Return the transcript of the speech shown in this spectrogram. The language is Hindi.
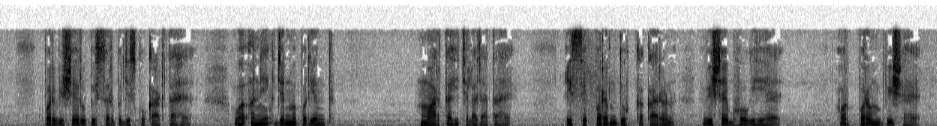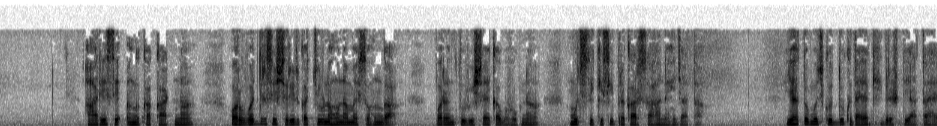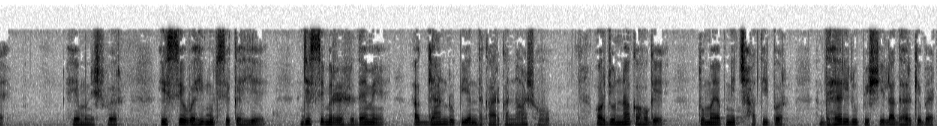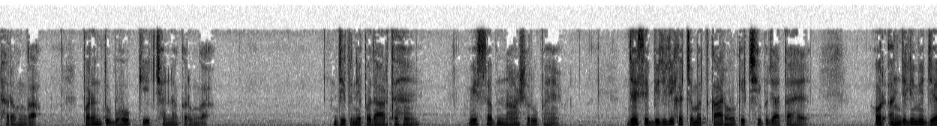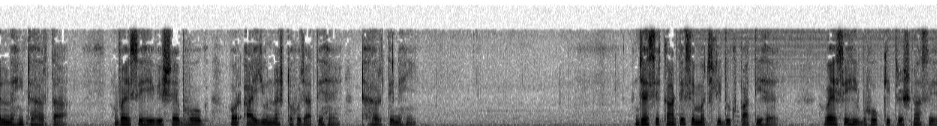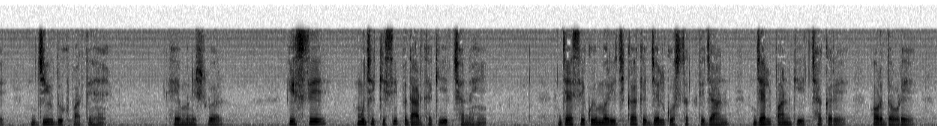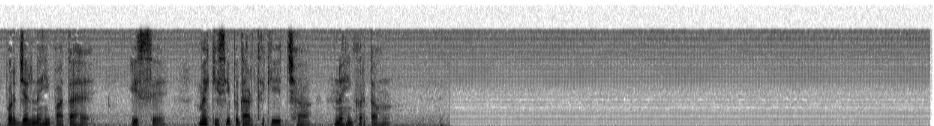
पर विषय रूपी सर्प जिसको काटता है, वह अनेक जन्म पर्यंत मारता ही चला जाता है। इससे परम दुख का कारण विषय भोग ही है। और परम विष है। आर्य से अंग का काटना और वज्र से शरीर का चूर्ण होना मैं सहूँगा, परंतु विषय का भोगना मुझसे किसी प्रकार सहा नहीं जाता। यह तो मुझको दुखदायक ही दृष्टि आता है। हे मुनीश्वर, इससे वही मुझसे कहिए, जिससे मेरे हृदय में अज्ञान रूपी अंधकार का नाश हो, और जो न कहोगे तो मैं अपनी छाती पर धैर्य रूपी शिला धर के बैठा रहूँगा, परंतु भोग की इच्छा न करूँगा। जितने पदार्थ हैं, वे सब नाश रूप हैं। जैसे बिजली का चमत्कार हो के छिप जाता है, और अंजलि में जल नहीं ठहरता, वैसे ही विषय भोग और आयु नष्ट हो जाते हैं, ठहरते नहीं। जैसे कांटे से मछली दुख पाती है, वैसे ही भोग की तृष्णा से जीव दुख पाते हैं। हे मुनीश्वर, इससे मुझे किसी पदार्थ की इच्छा नहीं। जैसे कोई मरीचिका के जल को सत्य जान, जल पान की इच्छा करे और दौड़े, पर जल नहीं पाता है, इससे मैं किसी पदार्थ की इच्छा नहीं करता हूँ।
